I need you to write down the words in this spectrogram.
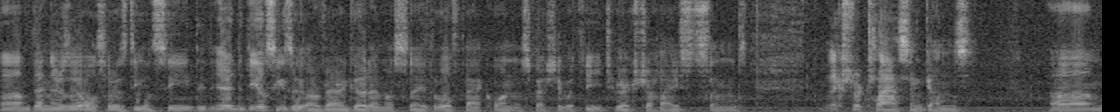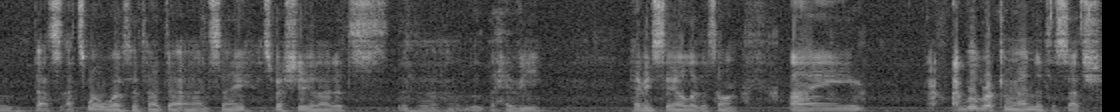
Um, then there's also his DLC. The, uh, the DLCs are, are very good, I must say. The Wolfpack one, especially with the two extra heists and extra class and guns. Um, that's that's well worth it. I'd, I'd say, especially that it's uh, the, the heavy, heavy sale that it's on. I I will recommend it as such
